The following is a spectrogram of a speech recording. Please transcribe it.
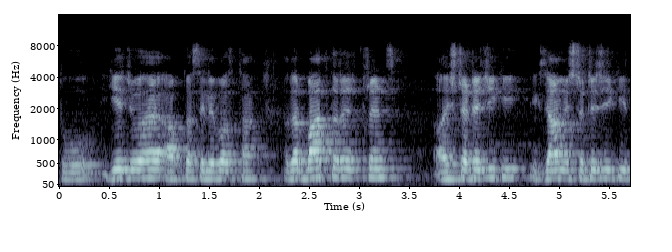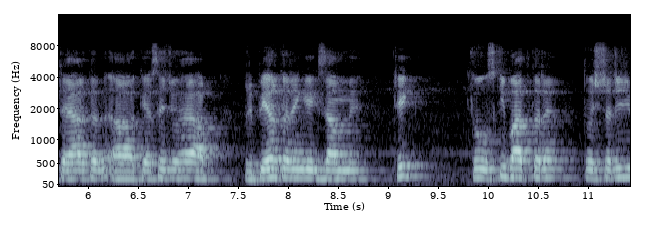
तो ये जो है आपका सिलेबस था। अगर बात करें फ्रेंड्स स्ट्रेटेजी की एग्ज़ाम स्ट्रेटेजी की तैयार कर आ, कैसे जो है आप प्रिपेयर करेंगे एग्ज़ाम में ठीक? तो उसकी बात करें तो स्ट्रेटेजी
